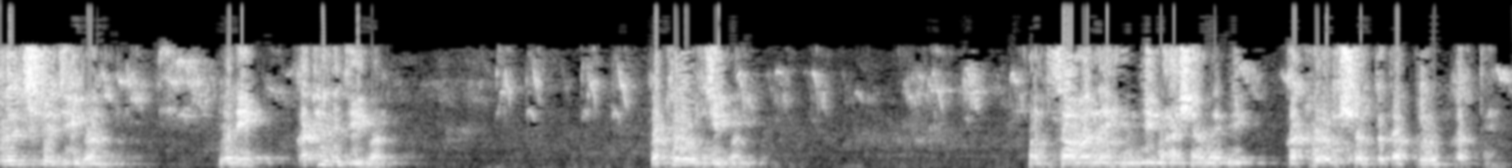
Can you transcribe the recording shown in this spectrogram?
कृष्ण जीवन, यानी कठिन जीवन, कठोर जीवन। हम सामान्य हिंदी भाषा में भी कठोर शब्द का प्रयोग करते हैं।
